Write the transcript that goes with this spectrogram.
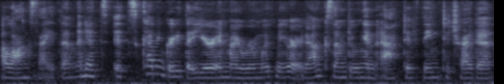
alongside them. And it's it's kind of great that you're in my room with me right now because I'm doing an active thing to try to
